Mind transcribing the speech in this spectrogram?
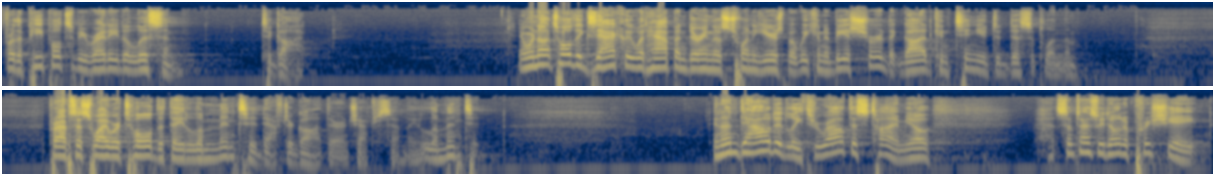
For the people to be ready to listen to God. And we're not told exactly what happened during those 20 years, but we can be assured that God continued to discipline them. Perhaps that's why we're told that they lamented after God there in chapter 7. They lamented. And undoubtedly, throughout this time, you know, sometimes we don't appreciate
